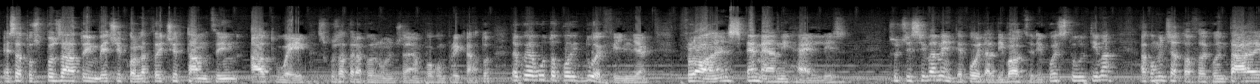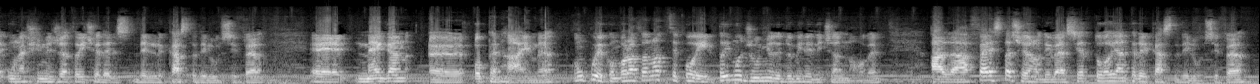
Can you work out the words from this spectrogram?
è stato sposato invece con l'attrice Tamsin Outwake, scusate la pronuncia, è un po' complicato, da cui ha avuto poi due figlie, Florence e Marnie Ellis. Successivamente poi dal divorzio di quest'ultima ha cominciato a frequentare una sceneggiatrice del, del cast di Lucifer, eh, Megan eh, Oppenheimer, con cui è convolato a nozze poi il primo giugno del 2019. Alla festa c'erano diversi attori anche del cast di Lucifer.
